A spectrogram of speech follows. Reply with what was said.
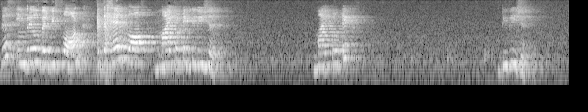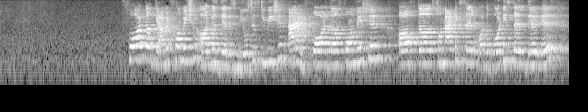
This embryo will be formed with the help of mitotic division. Mitotic division. For the gamete formation always there is meiosis division and for the formation of the somatic cell or the body cell there is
